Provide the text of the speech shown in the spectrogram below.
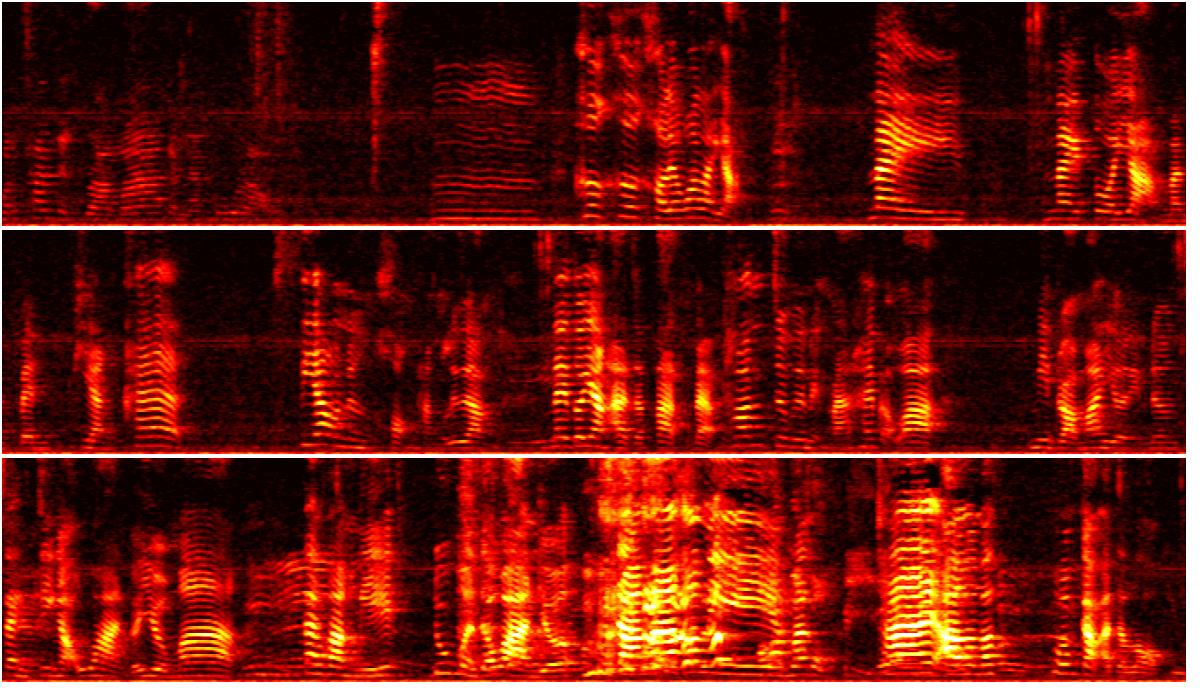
ค่อนข้างจะดราม่ากันนะคู่เรา อืมคือคือเขาเรียกว่าอะไรอะอืมในในตัวอย่างมันเป็นเพียงแค่เสี้ยวหนึ่งของทั้งเรื่องในตัวอย่างอาจจะตัดแบบท่อนจูบิวนิกมาให้แบบว่า มีดราม่าเยอะนิดนึง แต่จริงๆอะหวานก็เยอะมากอืมแต่ฝั่งนี้ดูเหมือนจะหวานเยอะดราม่าก็มีมัมันนผมปีกใช่เอามันมาพ่วงกับอาจจะหลอกอยู่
